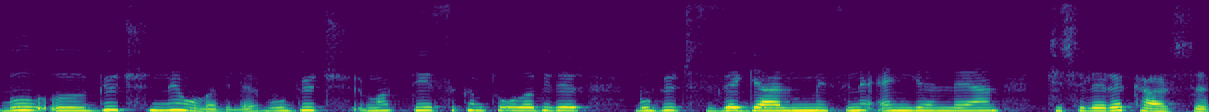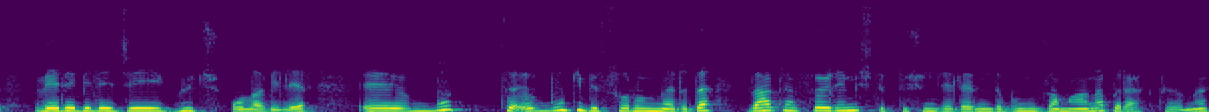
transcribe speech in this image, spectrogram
Bu e, güç ne olabilir? Bu güç maddi sıkıntı olabilir. Bu güç size gelmesini engelleyen kişilere karşı verebileceği güç olabilir. E, Bu bu gibi sorunları da zaten söylemiştik düşüncelerinde bunu zamana bıraktığını,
